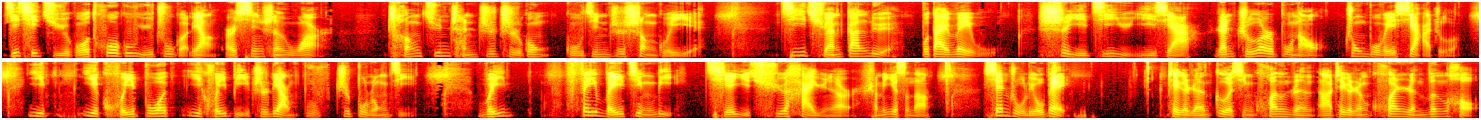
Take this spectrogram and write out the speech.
及其举国托孤于诸葛亮，而心神无二，成君臣之至公，古今之圣鬼也。鸡权干略，不待魏武，是以击羽夷瑕，然折而不挠，终不为下者。一一魁波，一魁比之量不之不容己，为非为敬力，且以屈害云耳。什么意思呢？先主刘备。这个人个性宽仁啊，这个人宽仁温厚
